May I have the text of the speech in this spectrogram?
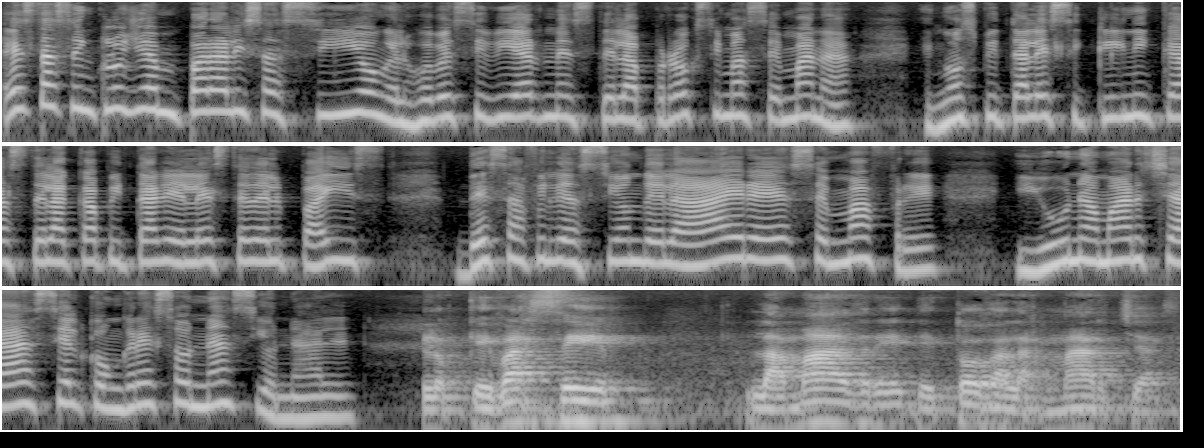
Estas incluyen paralización el jueves y viernes de la próxima semana en hospitales y clínicas de la capital y el este del país desafiliación de la ARS Mafre y una marcha hacia el Congreso Nacional. Lo que va a ser la madre de todas las marchas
